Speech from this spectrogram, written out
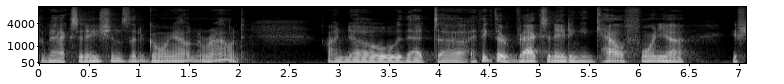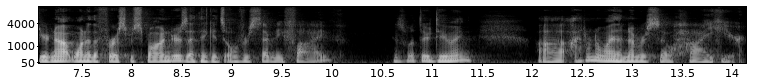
the vaccinations that are going out and around I know that uh, I think they're vaccinating in California. If you're not one of the first responders, I think it's over 75 is what they're doing. Uh, I don't know why the number is so high here.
